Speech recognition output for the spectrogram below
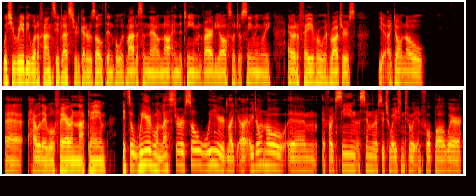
which you really would have fancied Leicester to get a result in. But with Maddison now not in the team and Vardy also just seemingly out of favour with Rodgers, yeah, I don't know uh, how they will fare in that game. It's a weird one. Leicester are so weird. Like I, I don't know um, if I've seen a similar situation to it in football where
